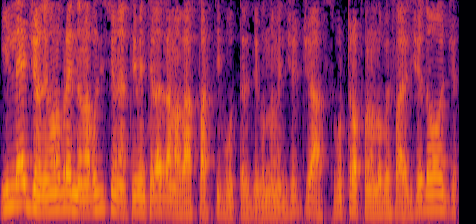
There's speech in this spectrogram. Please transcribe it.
Illeggono, devono prendere una posizione, altrimenti la trama va a farsi fottere, secondo me, dice Just. Purtroppo non lo puoi fare, dice Dodge.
